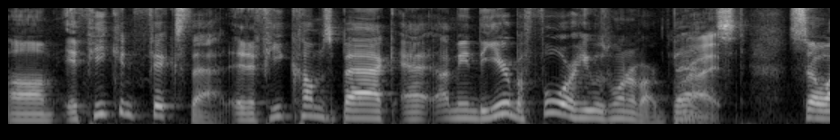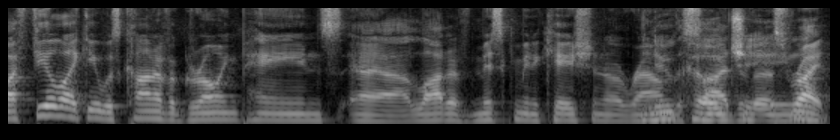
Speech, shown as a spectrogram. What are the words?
Um, if he can fix that, and if he comes back, at, I mean, the year before he was one of our best. Right. So I feel like it was kind of a growing pains, uh, a lot of miscommunication around New the coaching. sides of this. Right.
